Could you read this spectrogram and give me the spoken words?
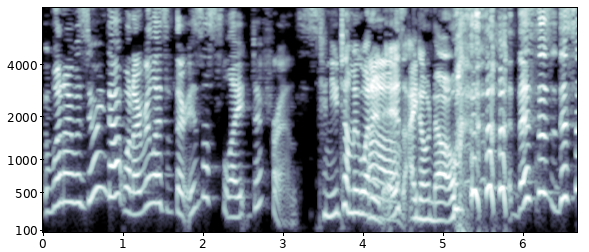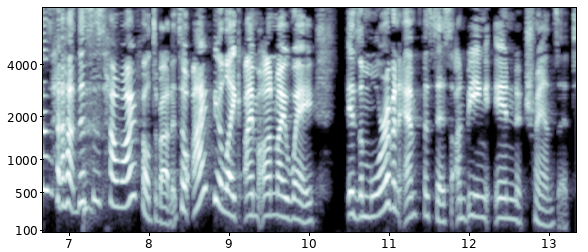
when I was doing that one, I realized that there is a slight difference. can you tell me what Um, it is? I don't know. this is this is how, this is how I felt about it. So I feel like I'm on my way is a more of an emphasis on being in transit,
